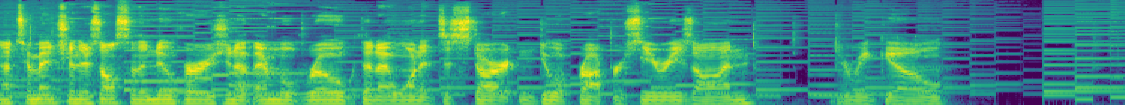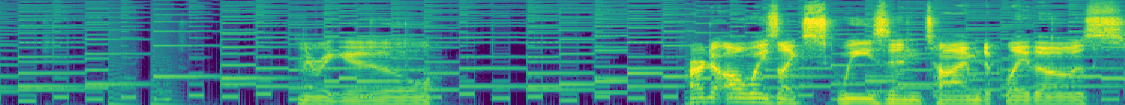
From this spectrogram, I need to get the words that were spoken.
Not to mention, there's also the new version of Emerald Rogue that I wanted to start and do a proper series on. There we go. There we go. Hard to always, like, squeeze in time to play those.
